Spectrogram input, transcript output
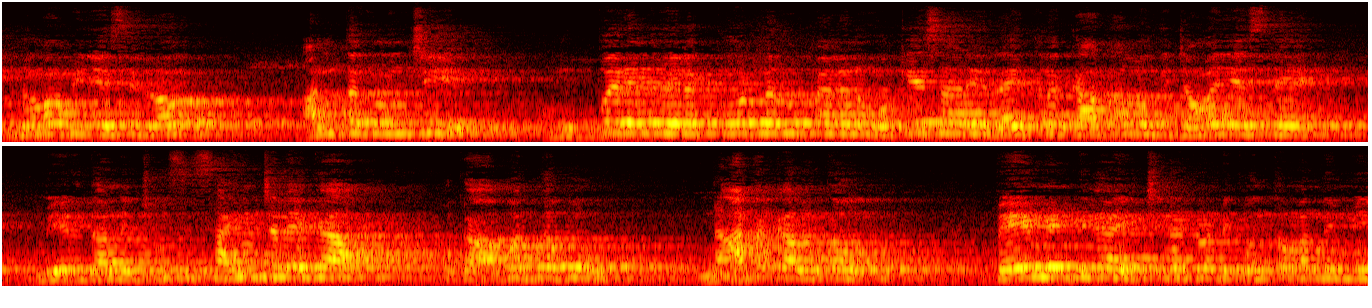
రుణమాఫీ చేసిరో అంతకు మించి ముప్పై రెండు వేల కోట్ల రూపాయలను ఒకేసారి రైతుల ఖాతాలోకి జమ చేస్తే మీరు దాన్ని చూసి సహించలేక ఒక అబద్ధపు నాటకాలతో పేమెంట్గా ఇచ్చినటువంటి కొంతమంది మీ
